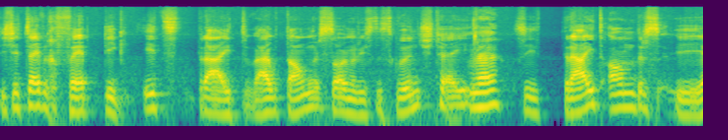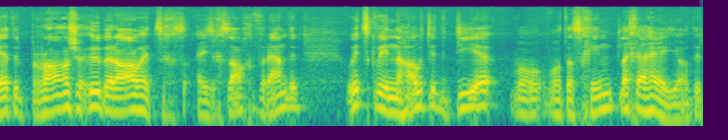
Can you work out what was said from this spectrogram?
Das ist jetzt einfach fertig. Jetzt dreht die Welt anders, so wie wir uns das gewünscht haben. Ja. Sie dreht anders. In jeder Branche, überall hat sich, haben sich Sachen verändert. Und jetzt gewinnen halt wieder die, die, die das Kindliche haben. Oder?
